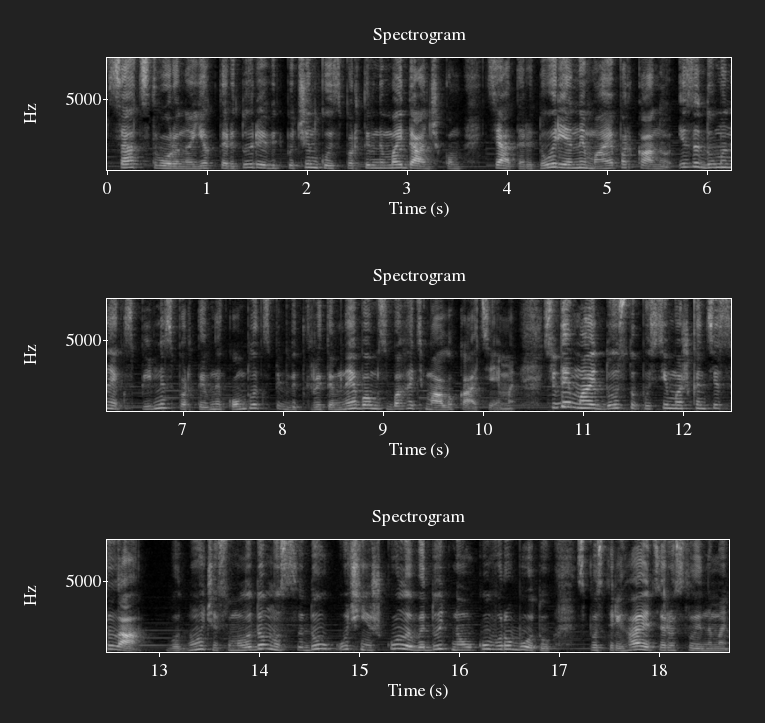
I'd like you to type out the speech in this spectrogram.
Сад створено як територію відпочинку і спортивним майданчиком. Ця територія не має паркану і задумана як спільний спортивний комплекс під відкритим небом з багатьма локаціями. Сюди мають доступ усі мешканці села. Водночас у молодому саду учні школи ведуть наукову роботу, спостерігають за рослинами.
